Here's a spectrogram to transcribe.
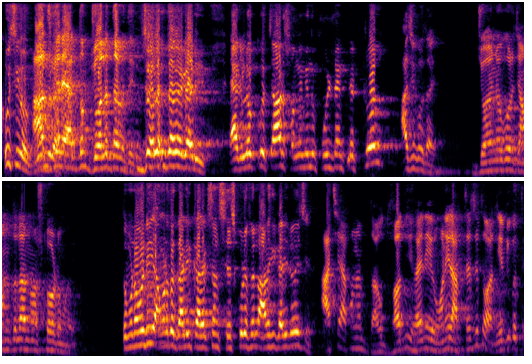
খুশি হোক আজকের একদম জলের দামে দিন জলের দামে গাড়ি। এক লক্ষ চার সঙ্গে কিন্তু ফুল ট্যাঙ্ক পেট্রোল আছে কোথায়? জয়নগর জামতলা নষ্ট অটোমোবাইল। তো মোটামুটি আমরা তো গাড়ির কালেকশন শেষ করে ফেললাম। আর কি গাড়ি রয়েছে? আছে এখন ধোয়া ধুই হয়নি অনেক রাত্রে আছে তো রেডি করতে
